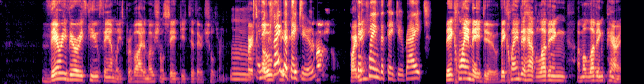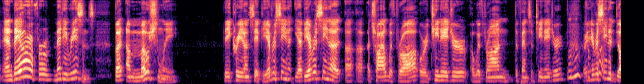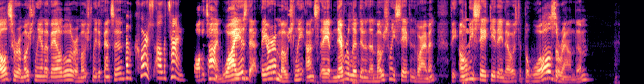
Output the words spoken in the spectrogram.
very, very few families provide emotional safety to their children. Mm, And they claim that they do. Emotional. Pardon They me? claim that they do, right? They claim they do. They claim to have loving, I'm a loving parent. And they are for many reasons. But emotionally, they create unsafety. You ever seen have you ever seen a, a, a child withdraw or a teenager, a withdrawn defensive teenager? Mhm, Or of you ever course. seen adults who are emotionally unavailable or emotionally defensive? Of course, all the time. all the time. Why is Mhm. that? They are emotionally uns- they have never lived in an emotionally safe environment. The only safety they know is to put walls around them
